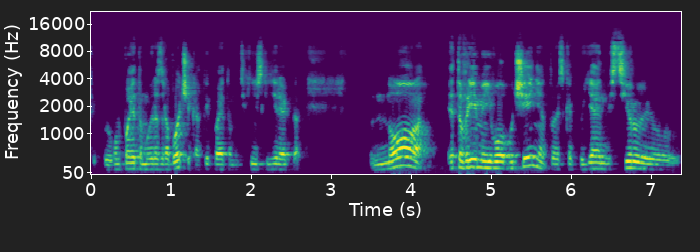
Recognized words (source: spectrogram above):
как бы, он поэтому и разработчик, а ты поэтому технический директор. Но это время его обучения, то есть как бы я инвестирую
